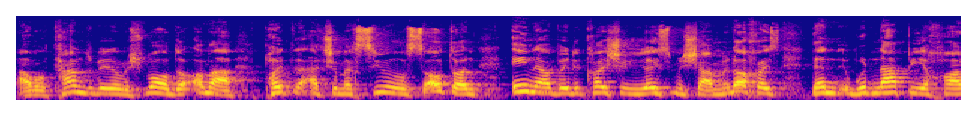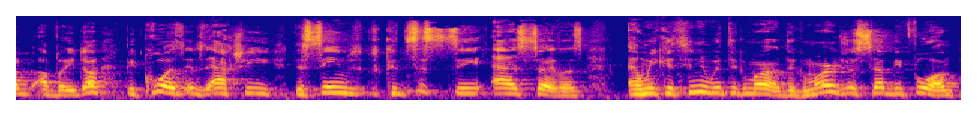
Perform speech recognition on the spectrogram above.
Aval Tam Devei Rishmal the Oma Paitan Achem Echsiul Sultan Ein Avodah Kashish Yos Misham Menachos. Then it would not be a hard avodah because it is actually the same consistency as Silas. And we continue with the Gemara. The Gemara just said before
